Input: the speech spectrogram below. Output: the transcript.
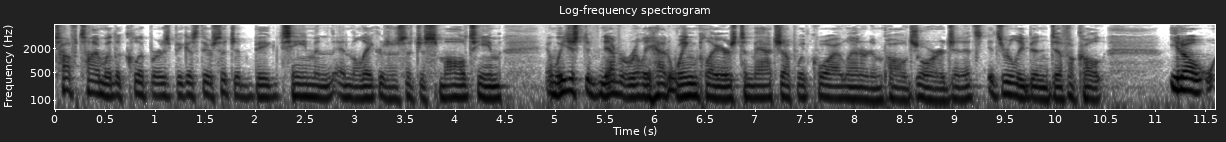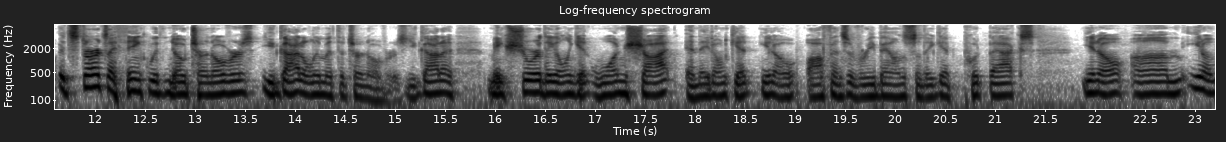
tough time with the Clippers because they're such a big team and, and the Lakers are such a small team. And we just have never really had wing players to match up with Kawhi Leonard and Paul George. And it's, it's really been difficult you know, it starts, I think, with no turnovers. You got to limit the turnovers. You got to make sure they only get one shot and they don't get, you know, offensive rebounds, so they get putbacks. You know, um, you know,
